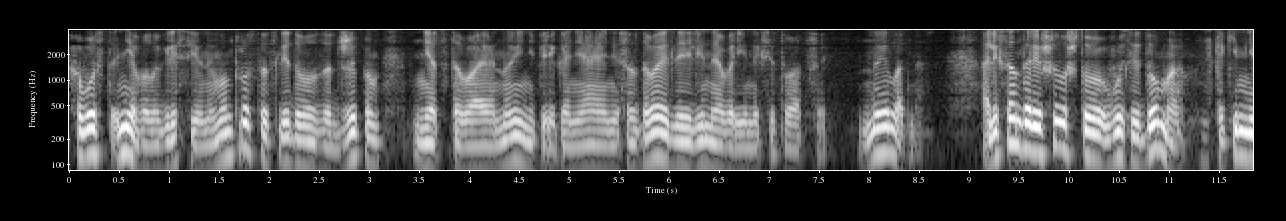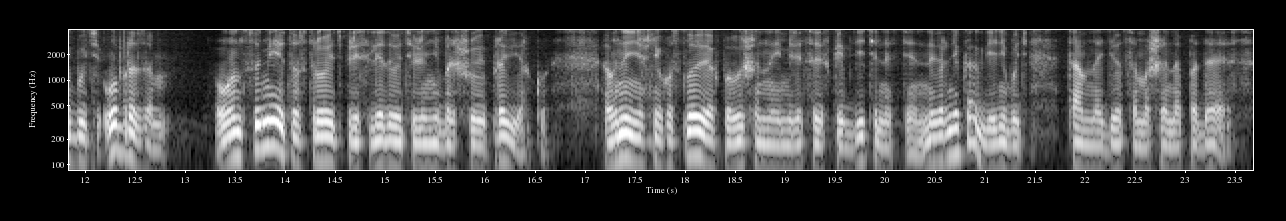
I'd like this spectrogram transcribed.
Хвост не был агрессивным, он просто следовал за джипом, не отставая, но и не перегоняя, не создавая для Элины аварийных ситуаций. Ну и ладно. Александр решил, что возле дома каким-нибудь образом он сумеет устроить преследователю небольшую проверку. В нынешних условиях повышенной милицейской бдительности наверняка где-нибудь там найдется машина ПДС.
